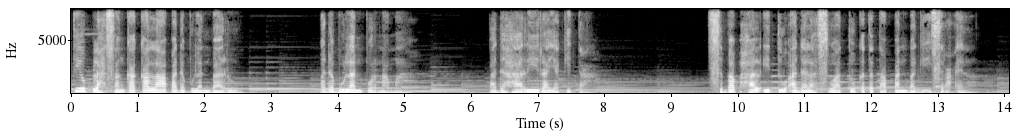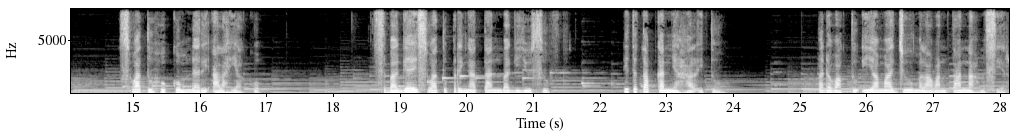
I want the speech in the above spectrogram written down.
Tiuplah sangkakala pada bulan baru, pada bulan purnama, pada hari raya kita. Sebab hal itu adalah suatu ketetapan bagi Israel, suatu hukum dari Allah Yakub, sebagai suatu peringatan bagi Yusuf. Ditetapkannya hal itu pada waktu ia maju melawan tanah Mesir.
